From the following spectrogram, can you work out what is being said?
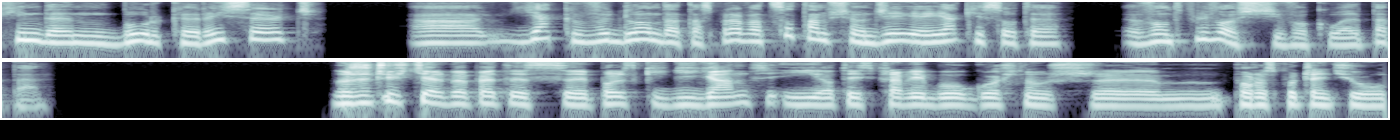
Hindenburg Research, a jak wygląda ta sprawa? Co tam się dzieje? Jakie są te wątpliwości wokół LPP? No rzeczywiście LPP to jest e, polski gigant i o tej sprawie było głośno już po rozpoczęciu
